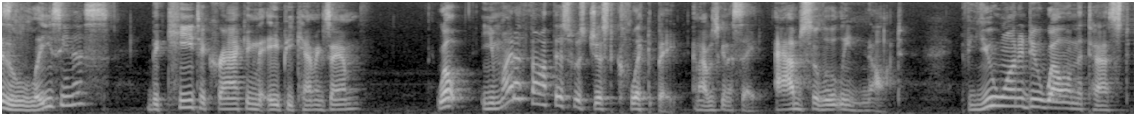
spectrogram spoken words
Is laziness the key to cracking the AP Chem exam? Well, you might have thought this was just clickbait, and I was going to say absolutely not. If you want to do well on the test,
